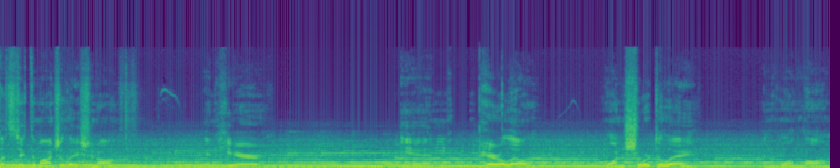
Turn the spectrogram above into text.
Let's take the modulation off and here in parallel, one short delay and one long.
